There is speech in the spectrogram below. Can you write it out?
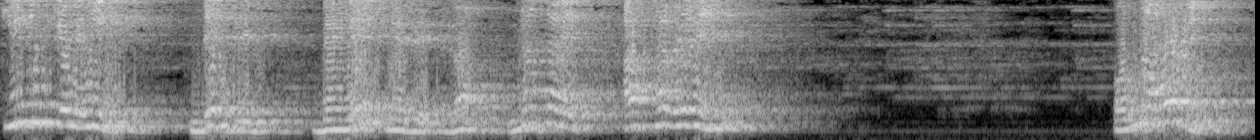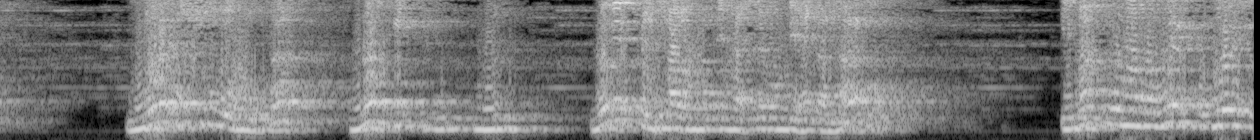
tienen que venir desde Belén, desde, perdón, Nazaret hasta Belén por una orden. No era su voluntad. No, no, no había pensado en hacer un viaje tan largo. Y más con una mujer con nueve,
